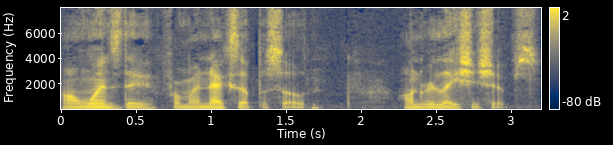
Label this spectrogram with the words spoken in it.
on Wednesday for my next episode on relationships.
